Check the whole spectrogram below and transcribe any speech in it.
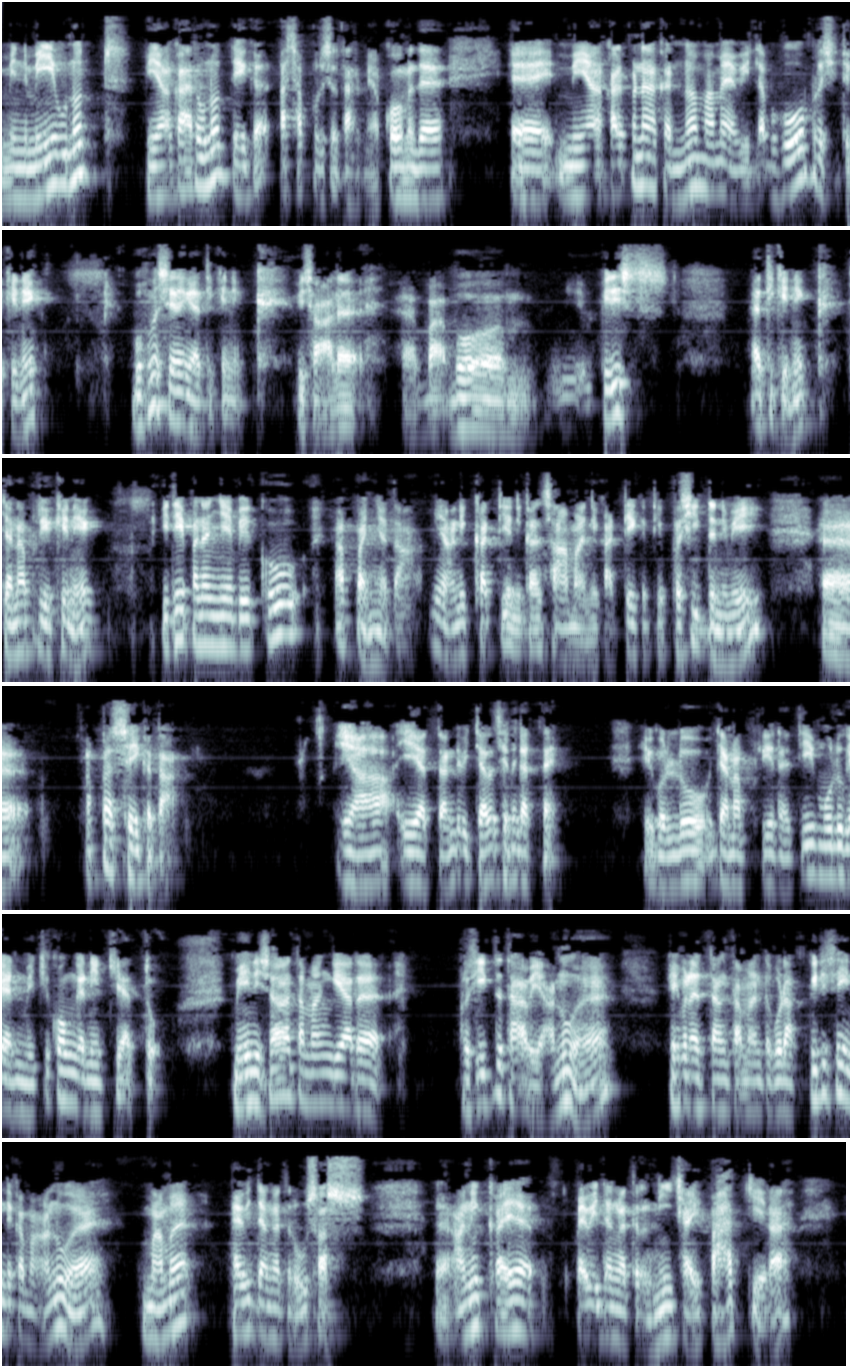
මෙන්න මේ වුණොත් මේ ආකාර වුණොත් ඒක අසත්පුරුෂ ධර්මයක්. කොහොමද මෙයා කල්පනා කරනවා මම ඇවිල්ලා බොහෝ ප්‍රසිද්ධ කෙනෙක් බොහොම සෙනග ඇති කෙනෙක් විශාල පිරිස් ඇති කෙනෙක් ජනප්‍රිය කෙනෙක් ඉදී පනඤ්ඤේ බෙක්කු අපඤ්ඤතා. මේ අනික් කට්ටිය නිකන් සාමාන්‍ය කට්ටියකට ප්‍රසිද්ධ නෙවෙයි අපස්සේකතා. එයා ඒ අත්තන්ට ਵਿਚාර සෙනගත් නැහැ. ඒගොල්ලෝ ජනප්‍රිය නැති මුළු ගැන්විච්ච කොංගනිච්ච ඇත්තෝ. මේ නිසා Tamange අර ප්‍රසිද්ධතාවය අනුව එහෙම නැත්නම් Tamanට ගොඩක් පිටිසේ ඉන්නකම අනුව මම පැවිද්දන් අතර උසස් අනික් අය පැවිද්දන් අතර නීචයි පහත් කියලා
